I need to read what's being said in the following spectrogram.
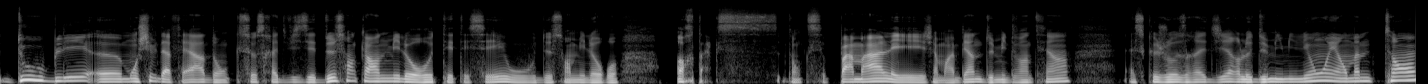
doubler euh, mon chiffre d'affaires. Donc, ce serait de viser 240 000 euros TTC ou 200 000 euros hors taxe. Donc, c'est pas mal et j'aimerais bien 2021. Est-ce que j'oserais dire le demi-million? Et en même temps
